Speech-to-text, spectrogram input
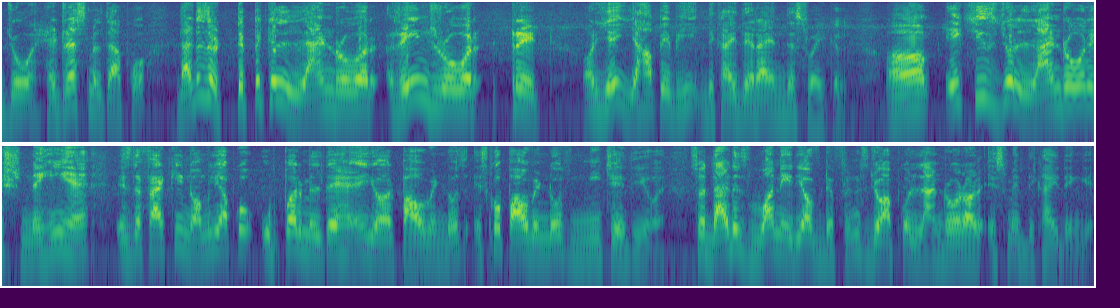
जो हेडरेस्ट मिलता है आपको that is a typical Land Rover Range Rover trait और ये यहाँ पे भी दिखाई दे रहा है इन दिस व्हीकल एक चीज़ जो लैंड रोवरिश नहीं है इज़ द फैक्ट कि नॉर्मली आपको ऊपर मिलते हैं योर पावर विंडोज़ इसको पावर विंडोज़ नीचे दिए हुए so that is one area of difference जो आपको लैंड रोवर और इसमें दिखाई देंगे।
